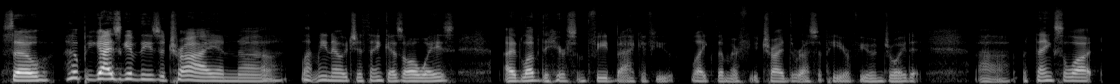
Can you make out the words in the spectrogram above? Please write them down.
So I hope you guys give these a try and uh, let me know what you think as always. I'd love to hear some feedback if you like them, if you tried the recipe, or if you enjoyed it. Uh, but thanks a lot.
